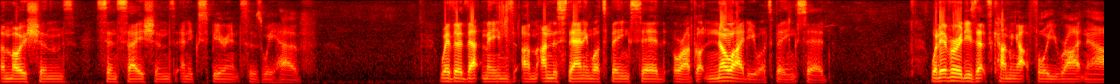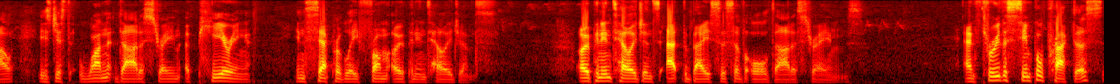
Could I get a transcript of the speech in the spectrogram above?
emotions, sensations and experiences we have. Whether that means I'm understanding what's being said or I've got no idea what's being said. Whatever it is that's coming up for you right now is just one data stream appearing inseparably from open intelligence. Open intelligence at the basis of all data streams. And through the simple practice,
